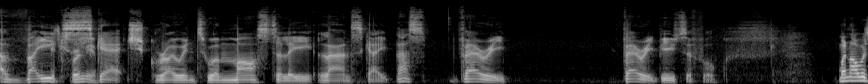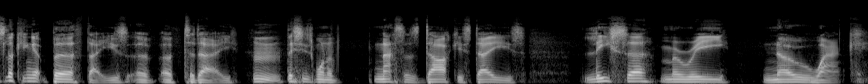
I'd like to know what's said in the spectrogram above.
A vague sketch grow into a masterly landscape. That's very, very beautiful. when I was looking at birthdays of, of today, Hmm. this is one of NASA's darkest days. Lisa Marie Nowak.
